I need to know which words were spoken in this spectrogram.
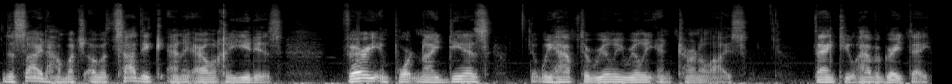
decide how much of a tzaddik and a erlich is. Very important ideas that we have to really, really internalize. Thank you. Have a great day.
